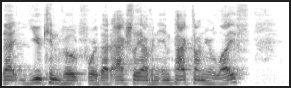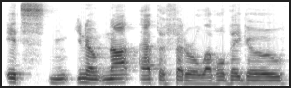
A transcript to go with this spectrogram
that you can vote for that actually have an impact on your life, it's you know not at the federal level. They go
